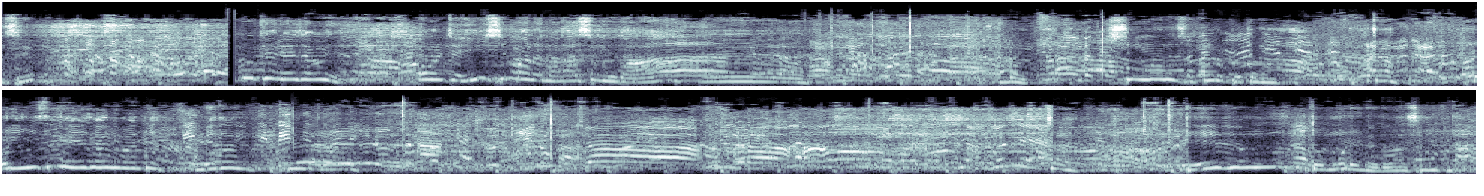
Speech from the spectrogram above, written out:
왜 들어갔어요? 국회의장님, 오늘 저 20만원 나갔습니다. 예. 뭐, 10만원씩 걸어붙더만. 자, 우리 이승 회장님한테 매당 인가를. 자, 대경 동물원에 들어왔습니다.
